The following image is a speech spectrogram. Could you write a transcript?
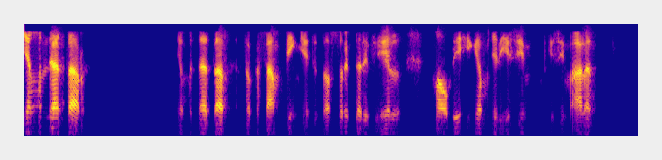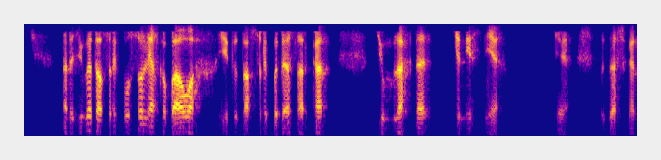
yang mendatar yang mendatar atau ke samping yaitu tasrif dari fi'il maudhi hingga menjadi isim isim alat. Ada juga tasrif usul yang ke bawah yaitu tasrif berdasarkan jumlah dan jenisnya. Ya, berdasarkan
